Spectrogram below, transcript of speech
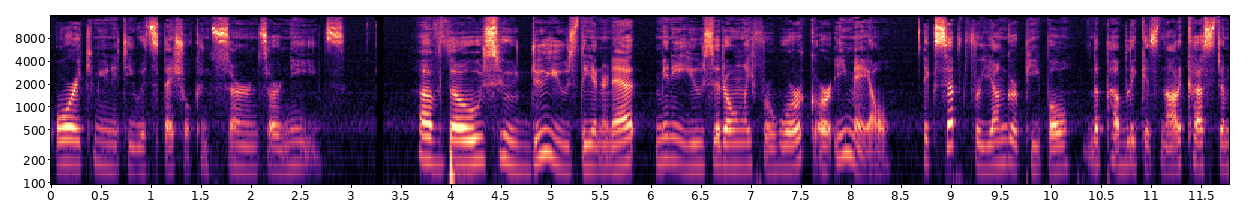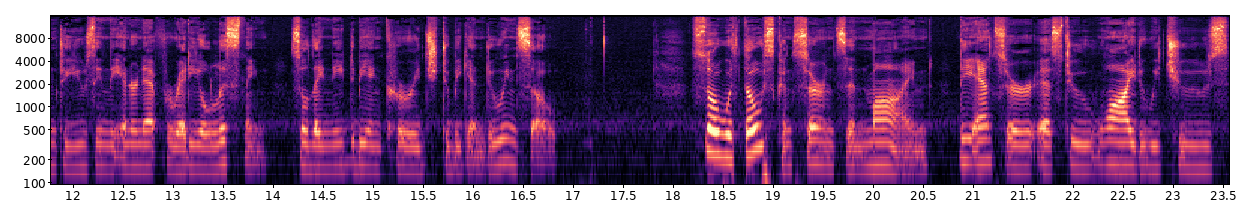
or a community with special concerns or needs. Of those who do use the internet, many use it only for work or email. Except for younger people, the public is not accustomed to using the internet for radio listening so they need to be encouraged to begin doing so. So, with those concerns in mind, the answer as to why do we choose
